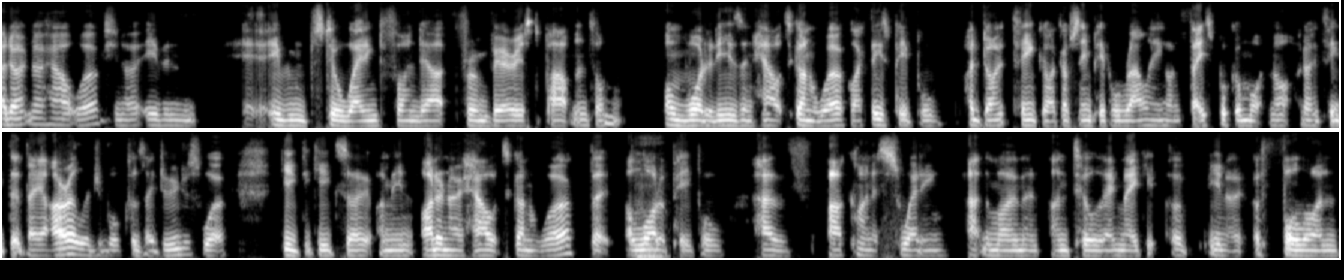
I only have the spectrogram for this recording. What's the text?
I don't know how it works. You know, even even still waiting to find out from various departments on on what it is and how it's going to work. Like these people I don't think, like I've seen people rallying on Facebook and whatnot, I don't think that they are eligible because they do just work gig to gig. So, I mean, I don't know how it's going to work, but a mm. lot of people have are kind of sweating at the moment until they make it a you know a full on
